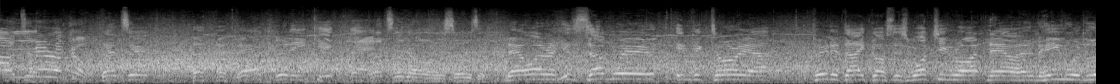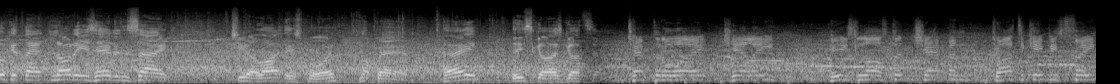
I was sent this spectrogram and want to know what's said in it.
a miracle. That's it. How could he kick that? That's the goal of the season. Now, I reckon somewhere in Victoria, Peter Daicos is watching right now and he would look at that, nod his head and say, gee, I like this boy. Not bad. Hey, this guy's got some. Tapped it away, Kelly. He's lost it. Chapman tries to keep his feet.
